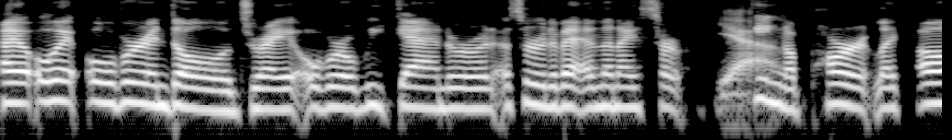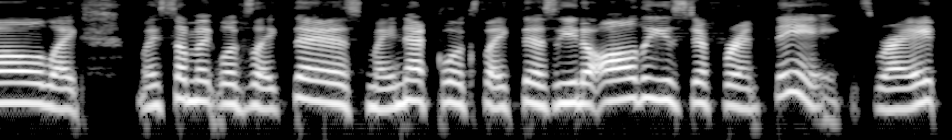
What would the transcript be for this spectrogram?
I overindulge, right, over a weekend or a sort of it, and then I start yeah. picking apart, like, oh, like my stomach looks like this, my neck looks like this, you know, all these different things, right?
